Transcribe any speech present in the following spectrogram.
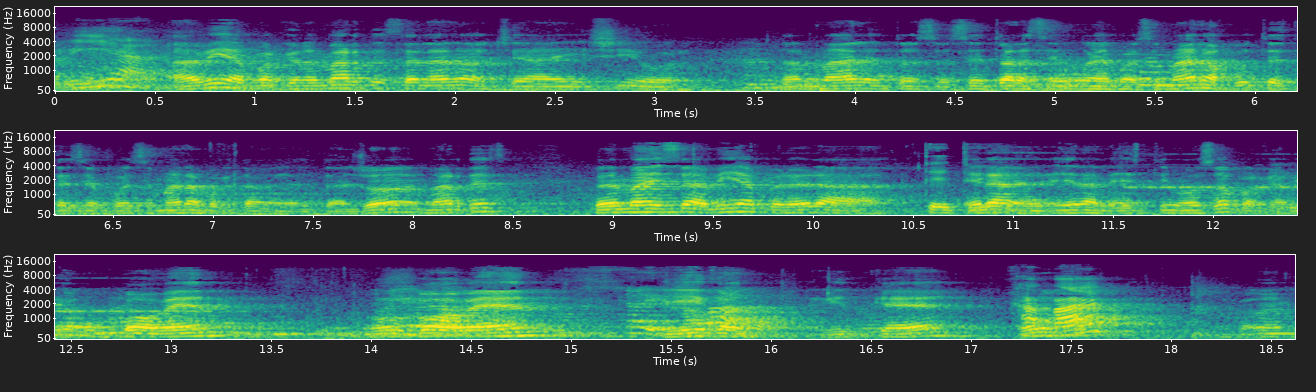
había. Había, porque los martes a la noche hay shiur normal, entonces hace todas las semanas por semana, justo esta fue semana porque estaba, estaba yo el martes, pero el maíz había, pero era, era, era lastimoso porque había un joven, un joven, y con, ¿qué? ¿Jabal? Un,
